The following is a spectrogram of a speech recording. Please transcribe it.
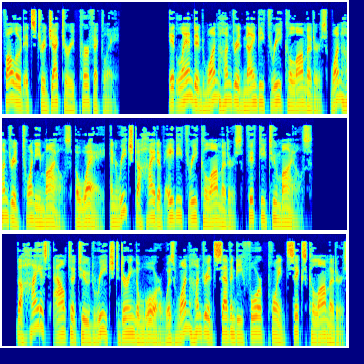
followed its trajectory perfectly. It landed 193 kilometers (120 miles) away and reached a height of 83 kilometers (52 miles). The highest altitude reached during the war was 174.6 kilometers,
